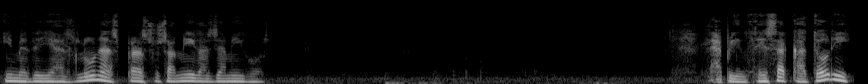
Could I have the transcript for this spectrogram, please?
y medias lunas para sus amigas y amigos. La princesa Katori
